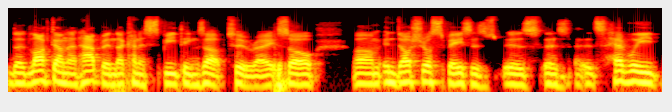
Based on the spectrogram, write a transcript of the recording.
the lockdown that happened that kind of speed things up too right? So um, industrial space is is is, is heavily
